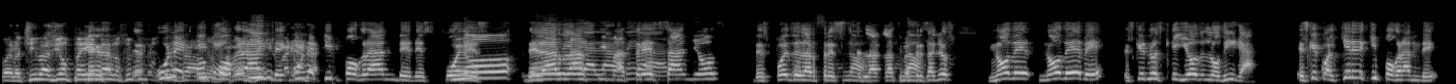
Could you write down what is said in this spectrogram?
Bueno, Chivas dio pena los últimos un tres equipo años. grande, un equipo grande después no de dar lástima alardear. tres años, después de dar tres, No, la- lástima no. tres años, no, de, no debe, es que no es que yo lo diga, es que cualquier equipo grande,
